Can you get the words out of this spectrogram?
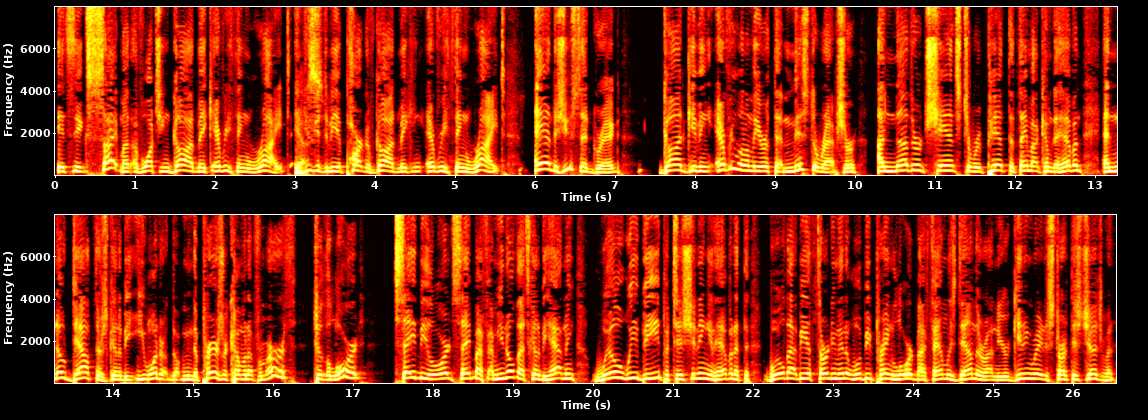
It's the excitement of watching God make everything right, and Yes. you get to be a part of God making everything right. And as you said, Greg, God giving everyone on the earth that missed the rapture another chance to repent that they might come to heaven. And no doubt there's going to be, you wonder, I mean, the prayers are coming up from earth to the Lord. Save me, Lord. Save my family. You know that's going to be happening. Will we be petitioning in heaven at the, will that be a 30 minute? We'll be praying, Lord, my family's down there right now. You're getting ready to start this judgment.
